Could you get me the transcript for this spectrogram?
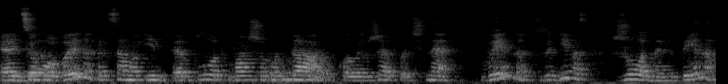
е, Да. цього видно, так само і е, плод вашого Мгм. дару, коли вже почне видно, то тоді вас жодна людина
